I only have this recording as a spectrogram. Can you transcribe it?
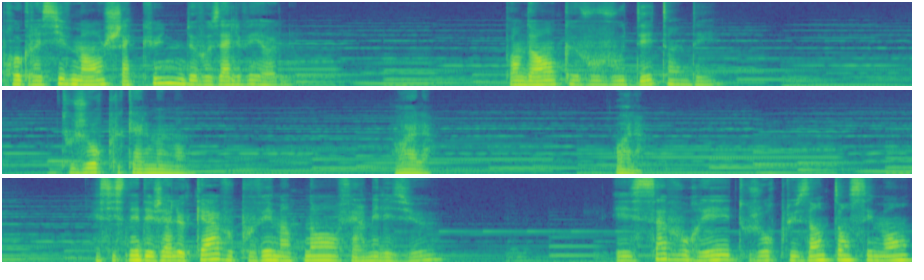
progressivement chacune de vos alvéoles, pendant que vous vous détendez toujours plus calmement. Voilà. Voilà. Et si ce n'est déjà le cas, vous pouvez maintenant fermer les yeux et savourer toujours plus intensément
